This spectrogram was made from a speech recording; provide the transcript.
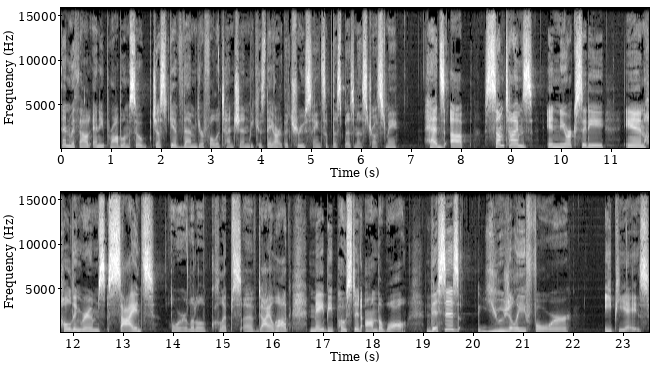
and without any problem. So just give them your full attention because they are the true saints of this business, trust me. Heads up, sometimes in New York City, in holding rooms, sides or little clips of dialogue may be posted on the wall. This is usually for EPAs.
